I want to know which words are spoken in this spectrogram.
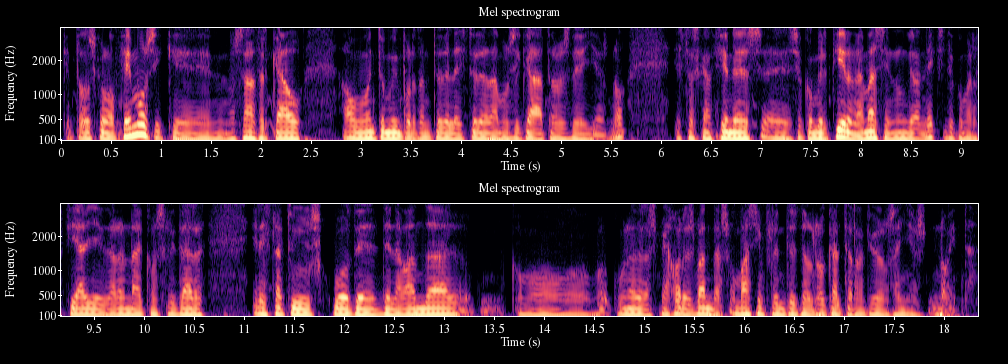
que, todos conocemos y que nos han acercado a un momento muy importante de la historia de la música a través de ellos. ¿no? Estas canciones eh, se convirtieron además en un gran éxito comercial y ayudaron a consolidar el status quo de, de la banda como, como una de las mejores bandas o más influentes del rock alternativo de los años 90.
